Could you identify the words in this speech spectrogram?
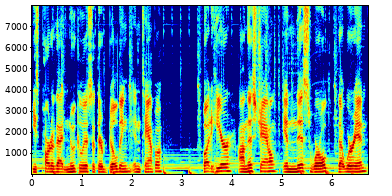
He's part of that nucleus that they're building in Tampa. But here on this channel, in this world that we're in,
